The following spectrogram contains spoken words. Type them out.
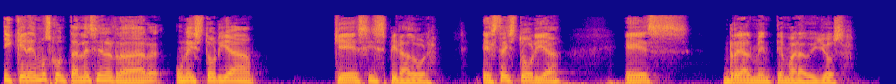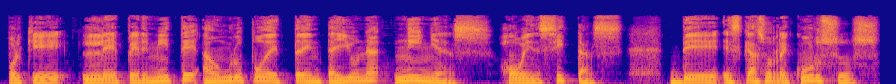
Y queremos contarles en el radar una historia que es inspiradora. Esta historia es realmente maravillosa porque le permite a un grupo de 31 niñas, jovencitas, de escasos recursos,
